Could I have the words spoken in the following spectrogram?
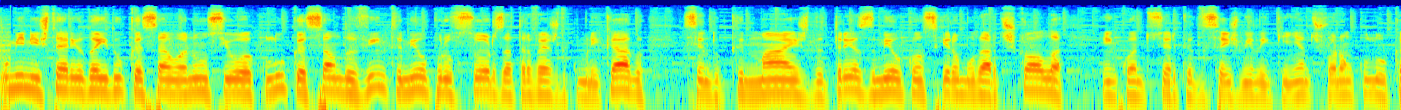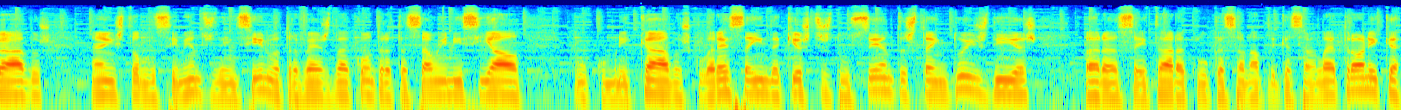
O Ministério da Educação anunciou a colocação de 20 mil professores através de comunicado, sendo que mais de 13 mil conseguiram mudar de escola, enquanto cerca de 6.500 foram colocados em estabelecimentos de ensino através da contratação inicial. O comunicado esclarece ainda que estes docentes têm dois dias para aceitar a colocação na aplicação eletrónica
